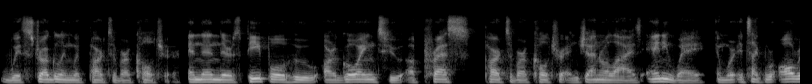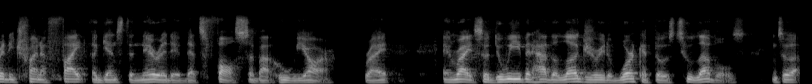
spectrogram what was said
with struggling with parts of our culture. And then there's people who are going to oppress parts of our culture and generalize anyway. And we're it's like we're already trying to fight against the narrative that's false about who we are, right? And right. So do we even have the luxury to work at those two levels? And so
